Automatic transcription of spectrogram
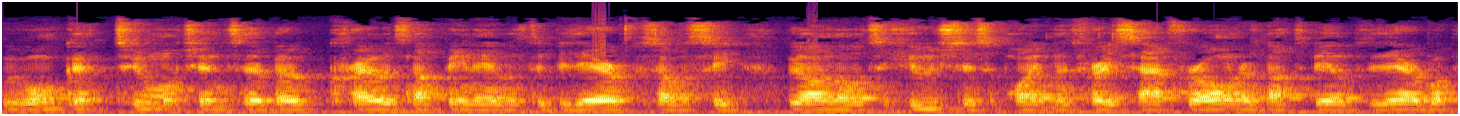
we won't get too much into about crowds not being able to be there because obviously we all know it's a huge disappointment, It's very sad for owners not to be able to be there. But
